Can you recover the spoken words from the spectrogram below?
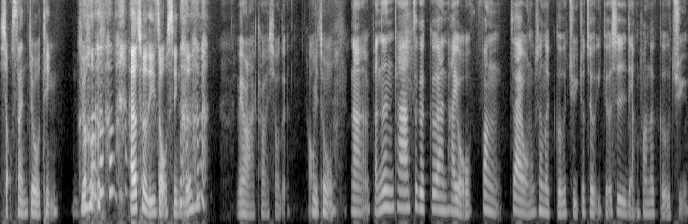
小三就听，就 还要彻底走心的，没有啦，开玩笑的。好，没错。那反正他这个个案，他有放在网络上的格局，就只有一个是两方的格局。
